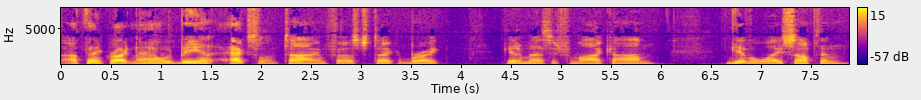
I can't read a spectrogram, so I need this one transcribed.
I think right now would be an excellent time for us to take a break, get a message from ICOM, give away something,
